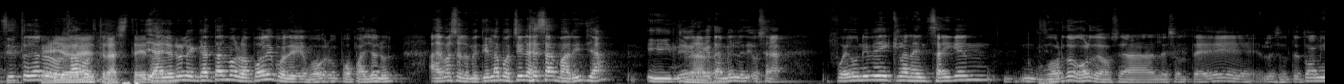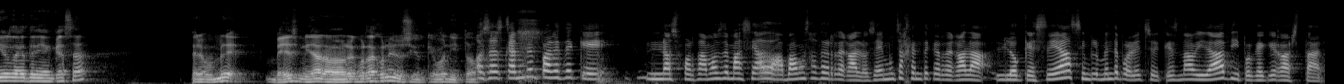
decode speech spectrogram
si esto ya no que lo yo el usamos. trastero. Y a Jonu le encanta el Monopoly, pues dije, bueno, pues para Jonu. Además, se lo metí en la mochila esa amarilla y negra Claro. que también le di. O sea, fue un eBay Kleinanzeigen gordo, gordo. O sea, le solté, le solté toda la mierda que tenía en casa. Pero, hombre, ves, mira, lo recuerdas con ilusión, qué bonito. O sea, es que a mí me parece que nos forzamos demasiado a vamos a hacer regalos. Y hay mucha gente que regala lo que sea simplemente por el hecho de que es Navidad y porque hay que gastar.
